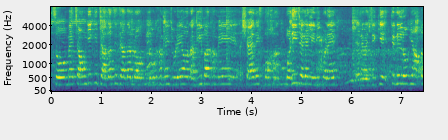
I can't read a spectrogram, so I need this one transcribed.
सो so, मैं चाहूँगी कि ज़्यादा से ज़्यादा लोग लोग हमें जुड़े और अगली बार हमें शायद एक बहुत बड़ी जगह लेनी पड़े एनिवर्सरी के। इतने लोग यहाँ पर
